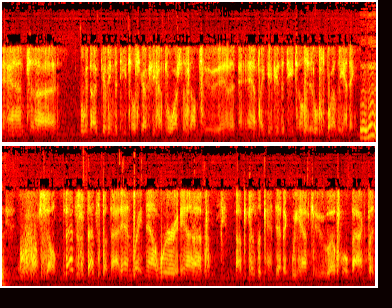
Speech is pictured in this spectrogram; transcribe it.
And uh, without giving the details, you actually have to watch the film to. And if I give you the details, it'll spoil the ending. Mm-hmm. So that's that's about that. And right now we're uh, uh, because of the pandemic, we have to uh, pull back, but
